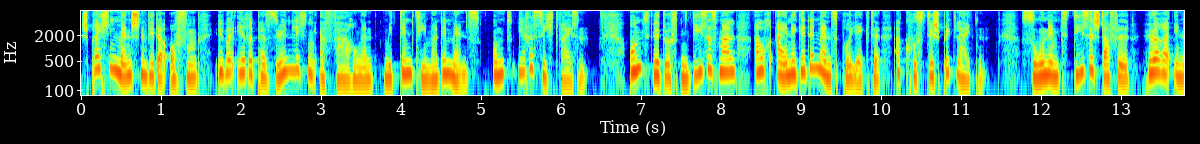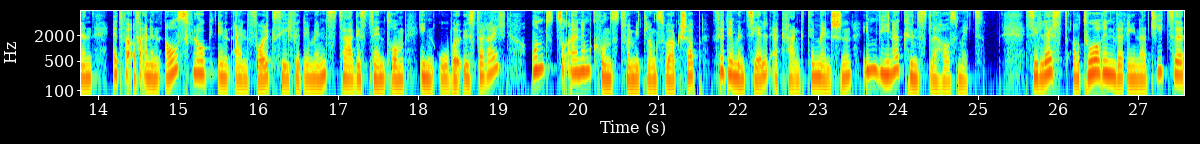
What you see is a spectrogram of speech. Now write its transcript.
sprechen Menschen wieder offen über ihre persönlichen Erfahrungen mit dem Thema Demenz und ihre Sichtweisen. Und wir durften dieses Mal auch einige Demenzprojekte akustisch begleiten. So nimmt diese Staffel HörerInnen etwa auf einen Ausflug in ein Volkshilfe-Demenz-Tageszentrum in Oberösterreich und zu einem Kunstvermittlungsworkshop für dementiell erkrankte Menschen im Wiener Künstlerhaus mit. Sie lässt Autorin Verena Tietze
